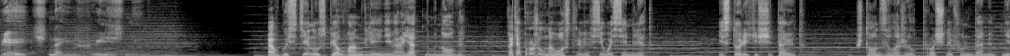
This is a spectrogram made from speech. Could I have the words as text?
вечной жизни. Августин успел в Англии невероятно много, хотя прожил на острове всего семь лет. Историки считают, что он заложил прочный фундамент не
